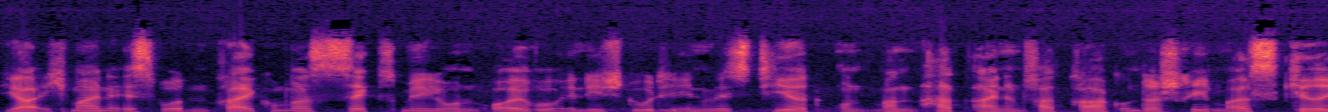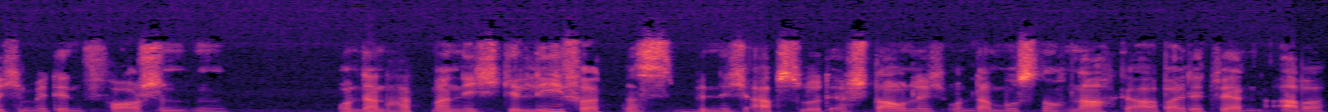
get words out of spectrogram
Ja, ich meine, es wurden 3,6 Millionen Euro in die Studie investiert und man hat einen Vertrag unterschrieben als Kirche mit den Forschenden und dann hat man nicht geliefert. Das bin ich absolut erstaunlich und da muss noch nachgearbeitet werden. Aber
